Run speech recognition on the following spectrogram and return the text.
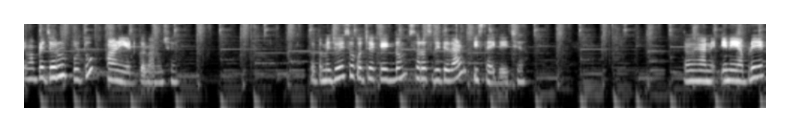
તેમાં આપણે જરૂર પૂરતું પાણી એડ કરવાનું છે. તો તમે જોઈ શકો છો કે એકદમ સરસ રીતે દાળ પીસાઈ ગઈ છે. હવે આને એને આપણે એક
